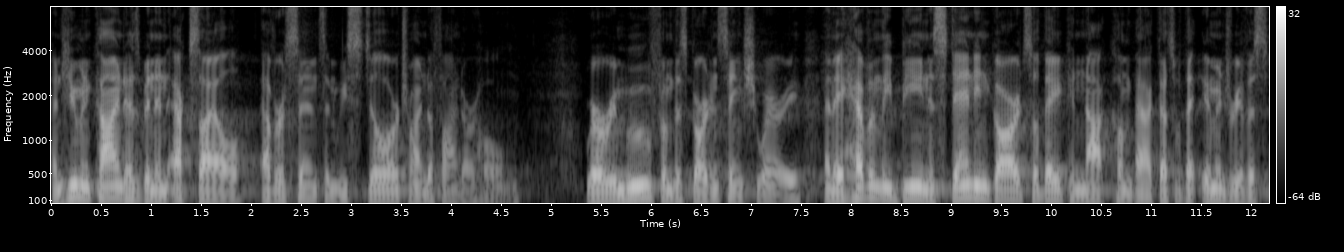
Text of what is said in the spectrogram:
and humankind has been in exile ever since, and we still are trying to find our home. We are removed from this garden sanctuary, and a heavenly being is standing guard so they cannot come back. That's what that imagery of this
